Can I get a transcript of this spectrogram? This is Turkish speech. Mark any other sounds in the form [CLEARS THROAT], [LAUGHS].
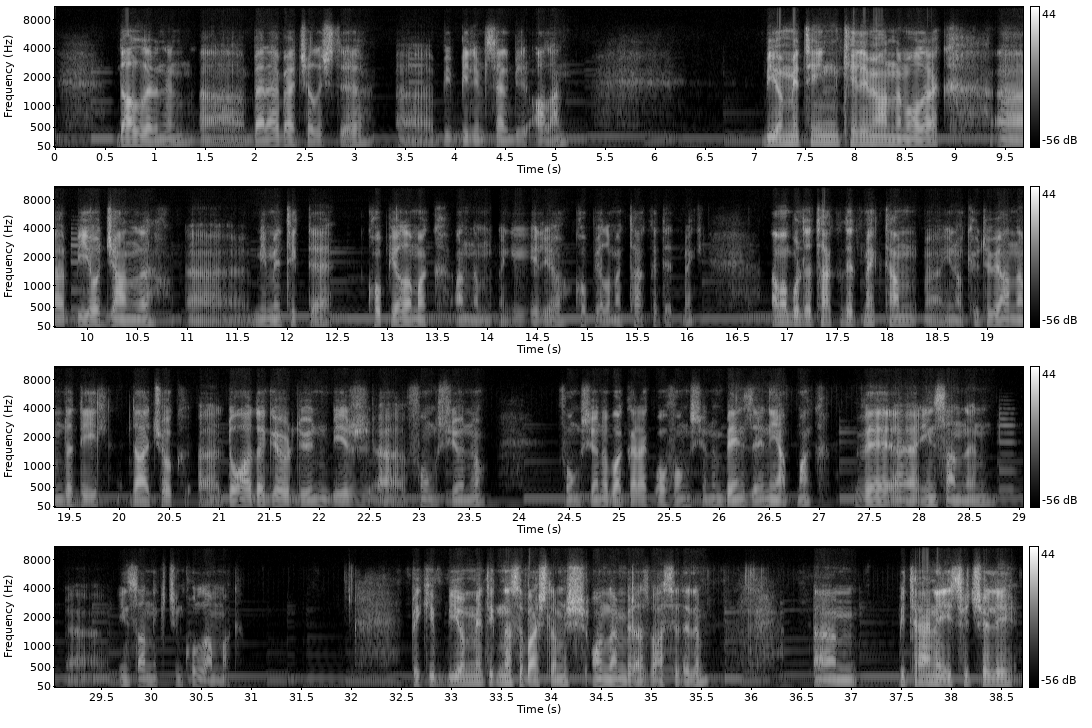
dallarının beraber çalıştığı bir bilimsel bir alan. Biyometiğin kelime anlamı olarak biyo canlı, mimetik de kopyalamak anlamına geliyor. Kopyalamak, taklit etmek. Ama burada taklit etmek tam you know, kötü bir anlamda değil. Daha çok doğada gördüğün bir fonksiyonu, fonksiyona bakarak o fonksiyonun benzerini yapmak ve e, insanlığın e, insanlık için kullanmak. Peki biyometrik nasıl başlamış? Ondan biraz bahsedelim. Um, bir tane İsviçreli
